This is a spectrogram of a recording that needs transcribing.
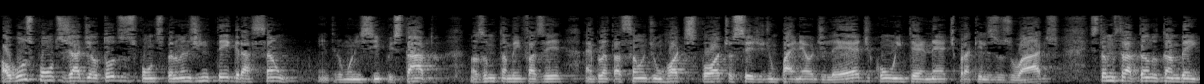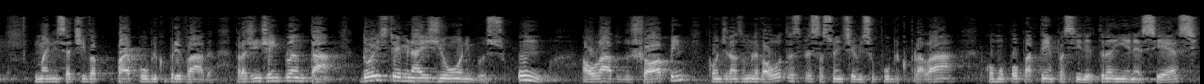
Alguns pontos já de todos os pontos, pelo menos de integração entre o município e o estado, nós vamos também fazer a implantação de um hotspot, ou seja, de um painel de LED com internet para aqueles usuários. Estamos tratando também uma iniciativa par público-privada para a gente já implantar dois terminais de ônibus, um ao lado do shopping, onde nós vamos levar outras prestações de serviço público para lá, como Poupa Tempo, a Ciretran e INSS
